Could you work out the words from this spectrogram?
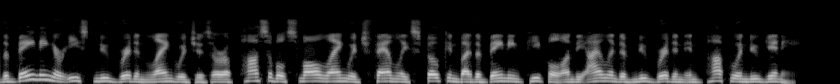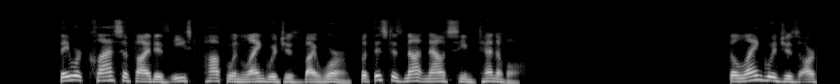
The Baining or East New Britain languages are a possible small language family spoken by the Baining people on the island of New Britain in Papua New Guinea. They were classified as East Papuan languages by Wurm, but this does not now seem tenable. The languages are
